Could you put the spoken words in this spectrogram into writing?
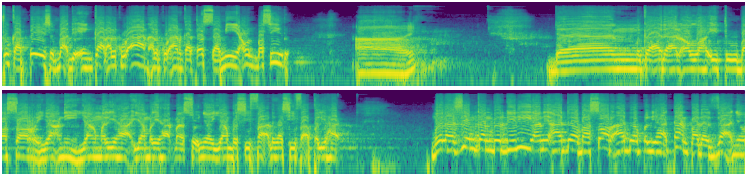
tu kafir sebab dia ingkar Al-Quran. Al-Quran kata sami'un basir. Ha, eh. Dan keadaan Allah itu basar yakni yang melihat yang melihat maksudnya yang bersifat dengan sifat pelihat melazimkan berdiri yakni ada basar ada pelihatan pada zatnya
